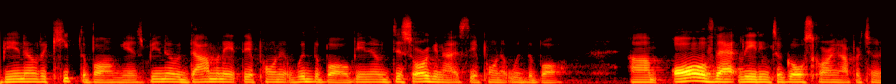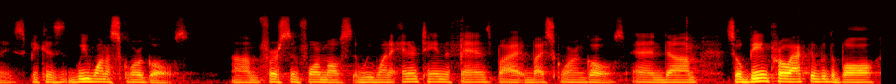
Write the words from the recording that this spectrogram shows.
being able to keep the ball in games, being able to dominate the opponent with the ball, being able to disorganize the opponent with the ball. Um, all of that leading to goal scoring opportunities because we want to score goals. Um, first and foremost, we want to entertain the fans by, by scoring goals. And um, so being proactive with the ball,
